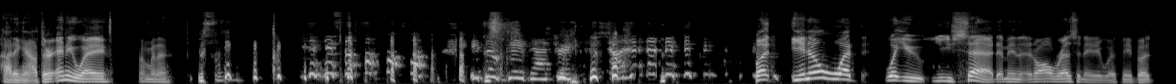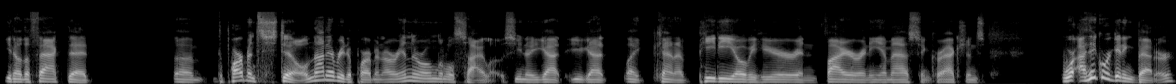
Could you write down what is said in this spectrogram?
hiding out there. Anyway, I'm gonna. it's okay, Patrick. but you know what? What you you said. I mean, it all resonated with me. But you know, the fact that um, departments still not every department are in their own little silos. You know you got you got like kind of pd over here and fire and ems and corrections. We're i think we're getting better.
